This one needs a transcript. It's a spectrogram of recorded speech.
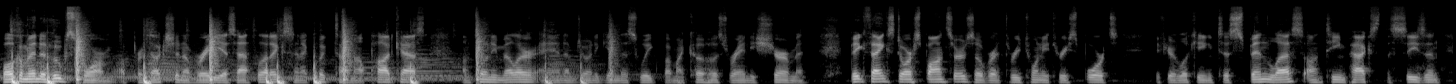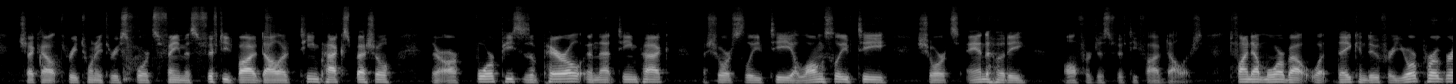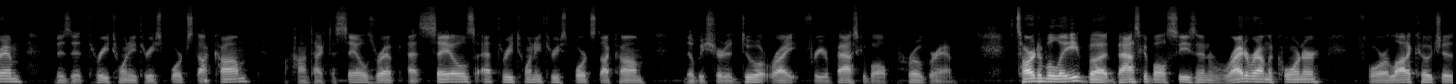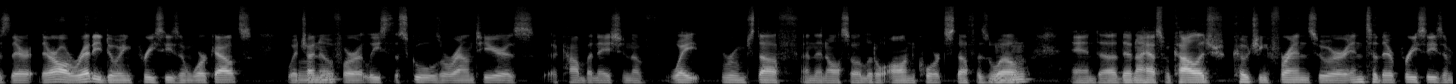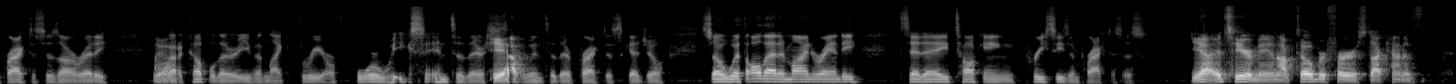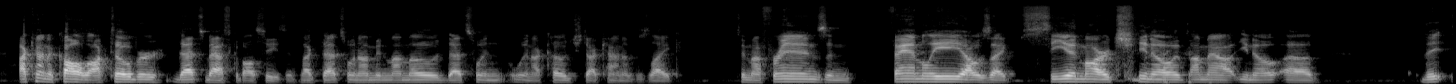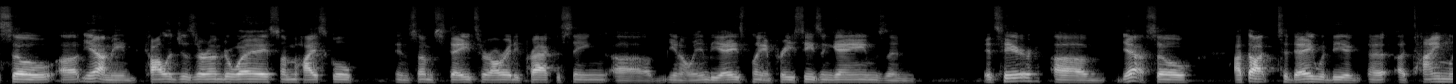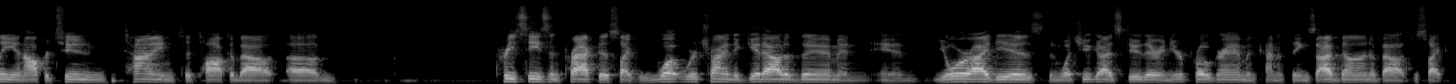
Welcome into Hoops Forum, a production of Radius Athletics and a quick timeout podcast. I'm Tony Miller, and I'm joined again this week by my co host, Randy Sherman. Big thanks to our sponsors over at 323 Sports. If you're looking to spend less on team packs this season, check out 323 Sports' famous $55 team pack special. There are four pieces of apparel in that team pack a short sleeve tee, a long sleeve tee, shorts, and a hoodie all for just $55. To find out more about what they can do for your program, visit 323sports.com or contact a sales rep at sales at 323sports.com. They'll be sure to do it right for your basketball program. It's hard to believe, but basketball season right around the corner for a lot of coaches. They're they're already doing preseason workouts, which mm-hmm. I know mm-hmm. for at least the schools around here is a combination of weight room stuff and then also a little on court stuff as well. Mm-hmm. And uh, then I have some college coaching friends who are into their preseason practices already. Yeah. I've got a couple that are even like three or four weeks into their yeah. into their practice schedule. So with all that in mind, Randy, today talking preseason practices. Yeah, it's here, man. October first. I kind of I kind of call October that's basketball season. Like that's when I'm in my mode. That's when when I coached, I kind of was like to my friends and family. I was like, see you in March, you know, I'm out, you know. Uh, the, so, uh, yeah, I mean, colleges are underway. Some high school in some states are already practicing. Uh, you know, NBA's playing preseason games and it's here. Um, yeah, so I thought today would be a, a, timely and opportune time to talk about um, preseason practice, like what we're trying to get out of them and and your ideas and what you guys do there in your program and kind of things I've done about just like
